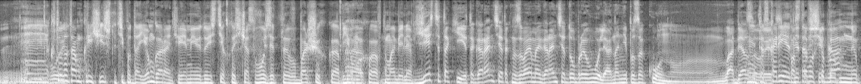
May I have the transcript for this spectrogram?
Кто-то там кричит, что типа даем гарантию. Я имею в виду из тех, кто сейчас возит в больших объемах А, автомобиля. Есть и такие. Это гарантия, так называемая гарантия доброй воли. Она не по закону э, обязывает Это скорее для того, чтобы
